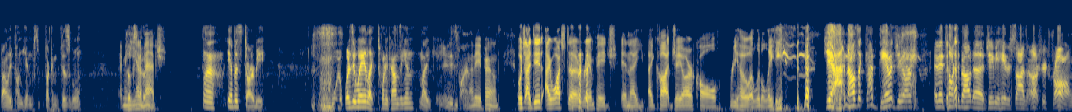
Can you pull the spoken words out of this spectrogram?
Finally, Punk getting fucking physical. I mean, Looks he had a match. Uh, yeah, but it's Darby. What does he weigh? Like 20 pounds again? Like it's fine. 98 pounds. Which I did. I watched uh, Rampage and I I caught Jr. call Riho a little lady. Yeah, and I was like, God damn it, Jr. And then talked about uh, Jamie Hayter's size. Like, oh, she's strong.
